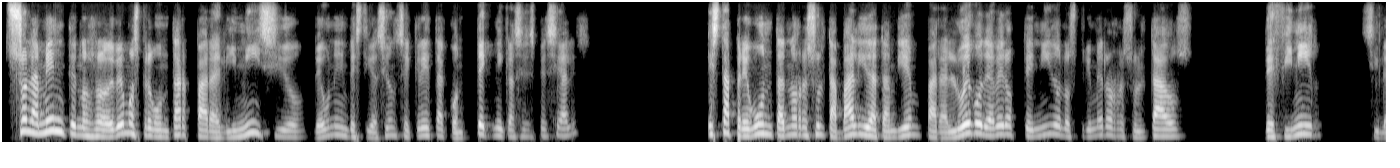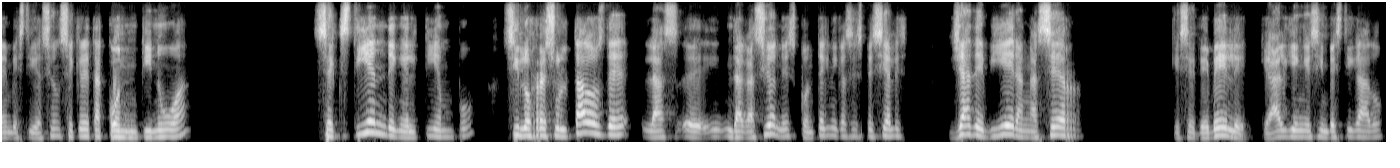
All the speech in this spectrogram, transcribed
solamente nos lo debemos preguntar para el inicio de una investigación secreta con técnicas especiales. Esta pregunta no resulta válida también para luego de haber obtenido los primeros resultados, definir si la investigación secreta continúa, se extiende en el tiempo, si los resultados de las eh, indagaciones con técnicas especiales ya debieran hacer que se devele que alguien es investigado,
